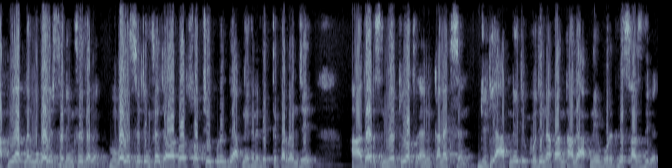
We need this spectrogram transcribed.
আপনি আপনার মোবাইলের সেটিংসে যাবেন। মোবাইলের সেটিংসে যাওয়ার পর সবচেয়ে উপরে দিয়ে আপনি এখানে দেখতে পারবেন যে আদার্স নেটওয়ার্কস এন্ড কানেকশন যদি আপনি এটি খুঁজে না পান, তাহলে আপনি উপরে দিকে সার্চ দিবেন।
